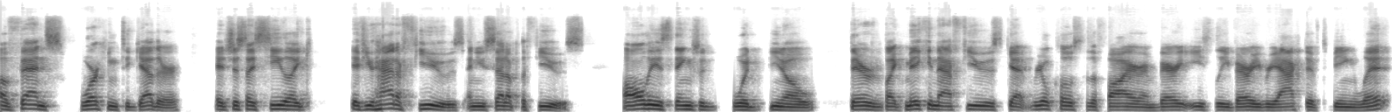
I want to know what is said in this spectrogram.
events working together. It's just I see like if you had a fuse and you set up the fuse, all these things would would, you know, they're like making that fuse get real close to the fire and very easily very reactive to being lit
